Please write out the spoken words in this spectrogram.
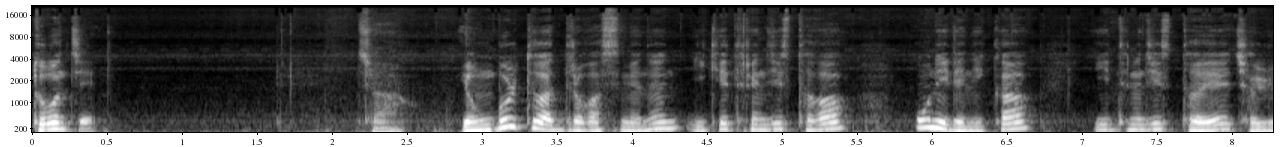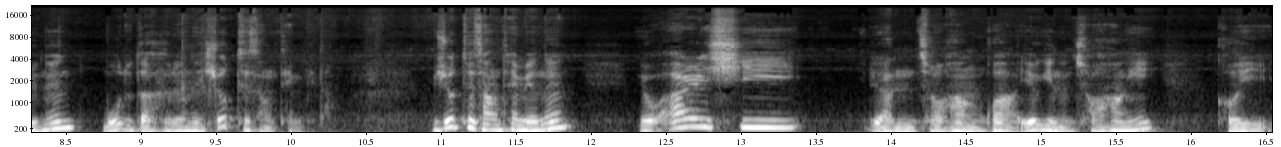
두 번째. 자, 0V가 들어갔으면은 이게 트랜지스터가 ON이 되니까 이 트랜지스터의 전류는 모두 다 흐르는 쇼트 상태입니다. 쇼트 상태면은 요 RC 라는 저항과 여기는 저항이 거의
